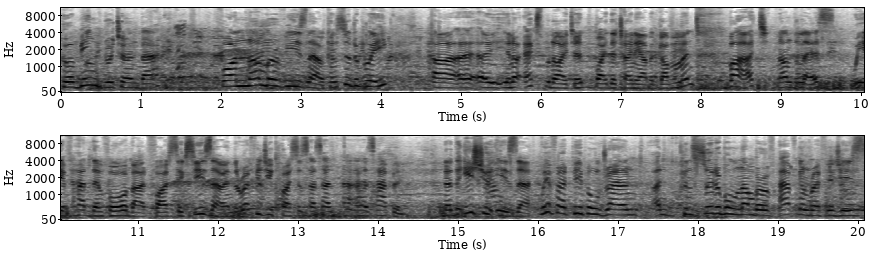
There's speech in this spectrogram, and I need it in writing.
who are being returned back for a number of years now, considerably uh, uh, you know, expedited by the Tony Abbott government, but nonetheless, we have had them for about five, six years now, and the refugee crisis has had, has happened. Now, the issue is that we've had people drown, a considerable number of Afghan refugees,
